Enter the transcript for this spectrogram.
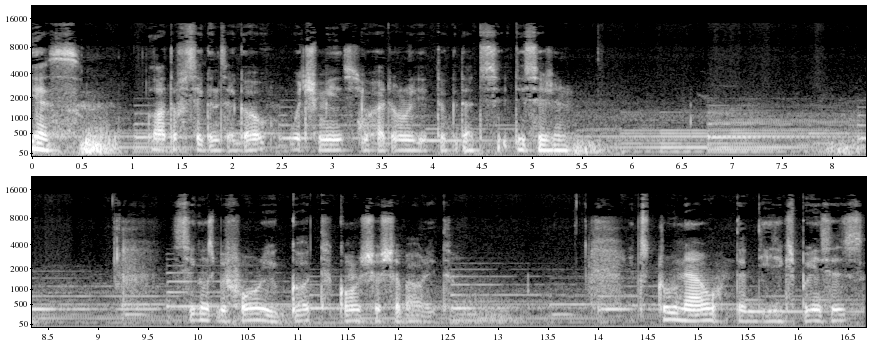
Yes, a lot of seconds ago, which means you had already took that decision. seconds before you got conscious about it. It's true now that these experiences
